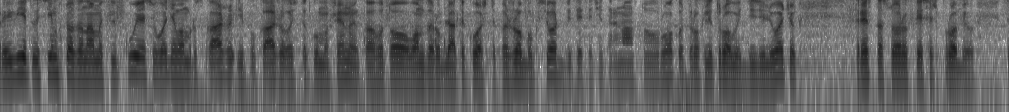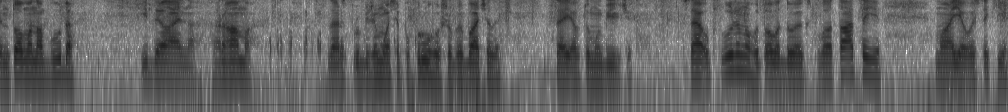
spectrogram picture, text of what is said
Привіт усім, хто за нами слідкує. Сьогодні вам розкажу і покажу ось таку машину, яка готова вам заробляти кошти. Peugeot Boxer 2013 року, 3-літровий дізельочок, 340 тисяч пробігу. Тентована буда, ідеальна рама. Зараз пробіжимося по кругу, щоб ви бачили цей автомобільчик. Все обслужено, готово до експлуатації. Має ось такі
